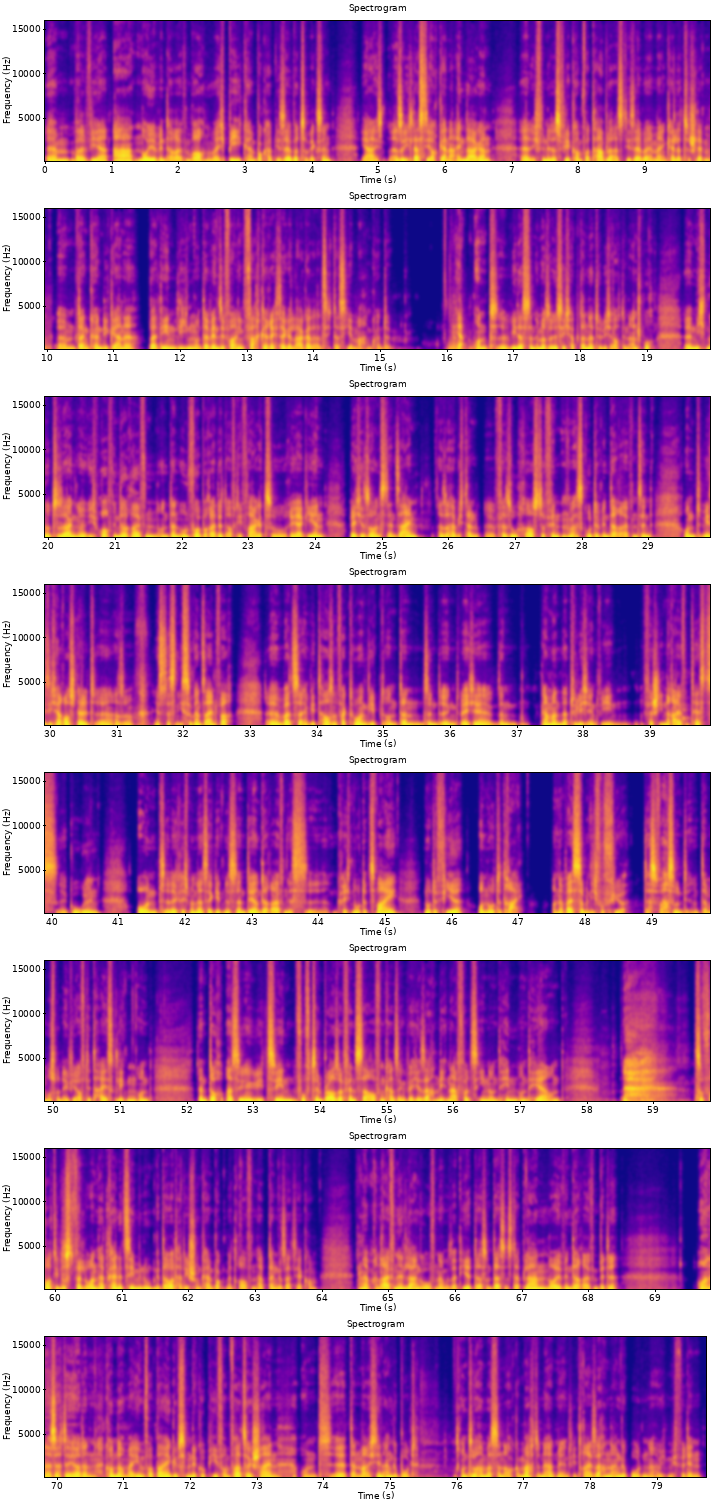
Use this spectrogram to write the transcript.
ähm, weil wir A, neue Winterreifen brauchen, weil ich B, keinen Bock habe, die selber zu wechseln. Ja, ich, also ich lasse die auch gerne einlagern. Äh, ich finde das viel komfortabler, als die selber immer in den Keller zu schleppen. Ähm, dann können die gerne bei denen liegen und da werden sie vor allen Dingen fachgerechter gelagert, als ich das hier machen könnte. Ja, und äh, wie das dann immer so ist, ich habe dann natürlich auch den Anspruch, äh, nicht nur zu sagen, äh, ich brauche Winterreifen und dann unvorbereitet auf die Frage zu reagieren, welche sollen es denn sein, also habe ich dann äh, versucht rauszufinden, was gute Winterreifen sind. Und wie sich herausstellt, äh, also ist das nicht so ganz einfach, äh, weil es da irgendwie tausend Faktoren gibt und dann sind irgendwelche, dann kann man natürlich irgendwie verschiedene Reifentests äh, googeln und äh, da kriegt man das Ergebnis dann, der und der Reifen ist, äh, kriegt Note 2, Note 4 und Note 3. Und dann weißt du aber nicht wofür. Das war so, da muss man irgendwie auf Details klicken und dann doch hast du irgendwie 10, 15 Browserfenster auf und kannst irgendwelche Sachen nicht nachvollziehen und hin und her und äh, sofort die Lust verloren. Hat keine 10 Minuten gedauert, hatte ich schon keinen Bock mehr drauf und habe dann gesagt, ja komm. Dann hat mein Reifenhändler angerufen, habe gesagt, hier, das und das ist der Plan, neue Winterreifen bitte. Und er sagte, ja, dann komm doch mal eben vorbei, gibst mir eine Kopie vom Fahrzeugschein und äh, dann mache ich dir ein Angebot. Und so haben wir es dann auch gemacht und er hat mir irgendwie drei Sachen angeboten. Da habe ich mich für den,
